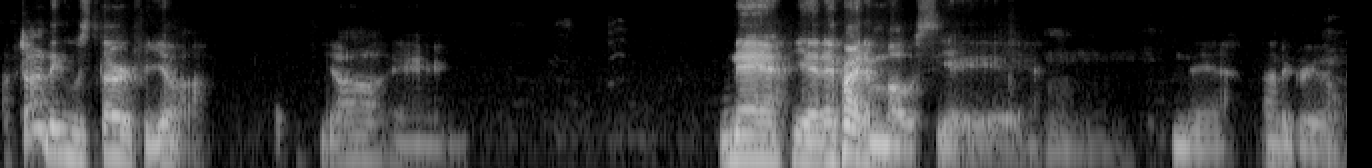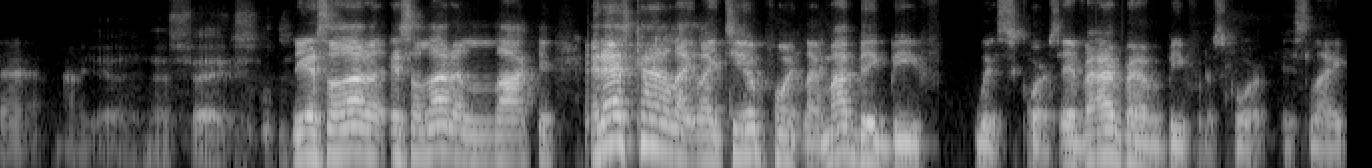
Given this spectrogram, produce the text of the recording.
I'm trying to think who's third for y'all. Y'all and nah, yeah, they're probably the most. Yeah, yeah, yeah. Yeah, I'd agree with that. Yeah, that's facts. Yeah, it's a lot of it's a lot of locked in, and that's kind of like like to your point. Like my big beef with Scorps, If I ever have a beef with a Scorp, it's like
